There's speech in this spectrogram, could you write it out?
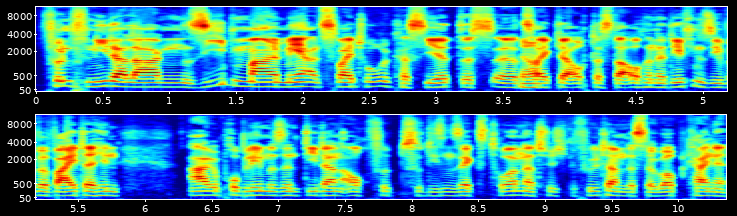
Fünf Niederlagen, siebenmal mehr als zwei Tore kassiert. Das äh, ja. zeigt ja auch, dass da auch in der Defensive weiterhin arge Probleme sind, die dann auch für, zu diesen sechs Toren natürlich gefühlt haben, dass da überhaupt keine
